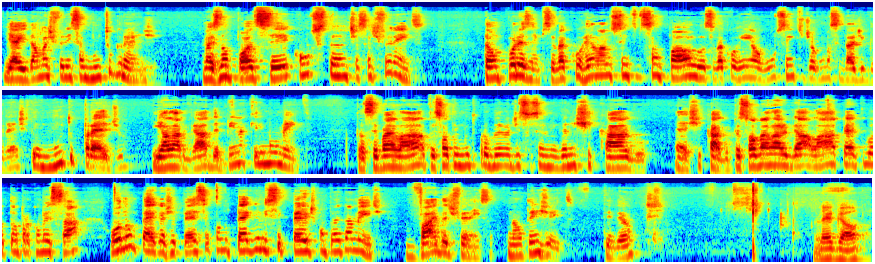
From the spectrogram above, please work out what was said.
e aí dá uma diferença muito grande. Mas não pode ser constante essa diferença. Então, por exemplo, você vai correr lá no centro de São Paulo, ou você vai correr em algum centro de alguma cidade grande que tem muito prédio e a largada é bem naquele momento. Então você vai lá, o pessoal tem muito problema disso, se não me engano, em Chicago. É, Chicago. O pessoal vai largar lá, aperta o botão para começar, ou não pega GPS, e quando pega ele se perde completamente. Vai dar diferença, não tem jeito, entendeu? Legal.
